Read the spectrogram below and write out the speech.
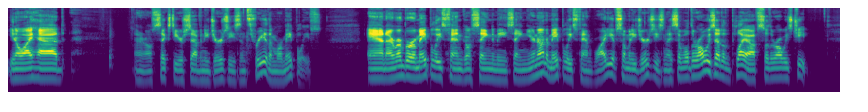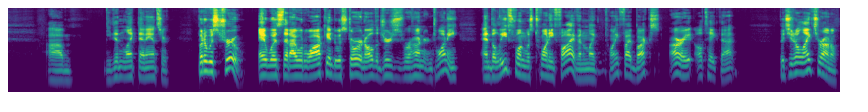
you know, I had, I don't know, 60 or 70 jerseys, and three of them were Maple Leafs. And I remember a Maple Leafs fan go saying to me, saying, You're not a Maple Leafs fan. Why do you have so many jerseys? And I said, Well, they're always out of the playoffs, so they're always cheap. Um, he didn't like that answer. But it was true. It was that I would walk into a store and all the jerseys were 120 and the Leafs one was 25 and I'm like 25 bucks? All right, I'll take that. But you don't like Toronto?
